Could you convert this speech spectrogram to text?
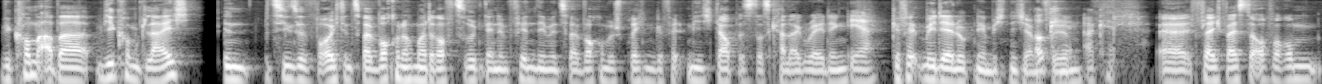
Wir kommen aber, wir kommen gleich in, beziehungsweise für euch in zwei Wochen nochmal drauf zurück, denn im Film, den wir in zwei Wochen besprechen, gefällt mir, ich glaube, ist das Color Grading. Ja. Gefällt mir der Look nämlich nicht am okay, Film. Okay. Äh, vielleicht weißt du auch, warum.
